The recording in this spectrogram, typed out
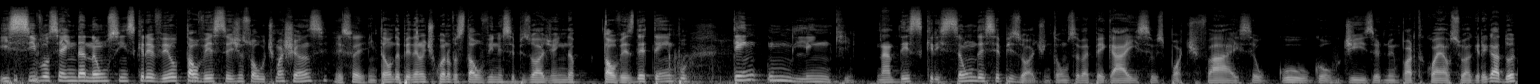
E se você ainda não se inscreveu, talvez seja a sua última chance. Isso aí. Então, dependendo de quando você está ouvindo esse episódio, ainda talvez dê tempo. Tem um link na descrição desse episódio. Então você vai pegar aí seu Spotify, seu Google, Deezer, não importa qual é o seu agregador.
